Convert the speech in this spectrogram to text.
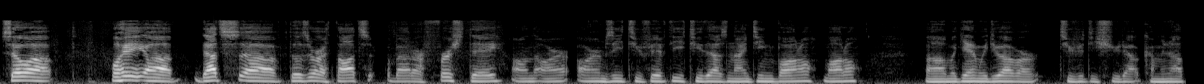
So, uh, well, hey, uh, that's uh, those are our thoughts about our first day on the R- RMZ 250 2019 model. Model. Um, again, we do have our 250 shootout coming up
